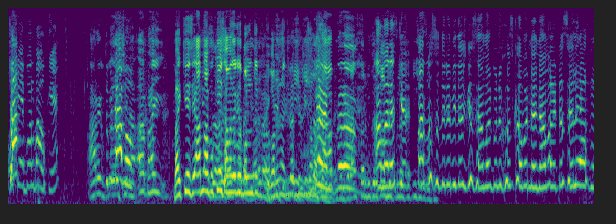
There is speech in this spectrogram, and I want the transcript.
ওকে বলবা ওকে। আরে তুমি নামো। ভাই। ভাই কি হয়েছে? আপু আপু কি হয়েছে? আমাদেরকে বলুন তো ঘটনা কি কি- কি সমস্যা? আপনারা আমার আজকে place এ কি পাঁচ শুরু বছর ধরে বিদেশ গেছে আমার কোনো খোঁজ খবর নেই না আমার একটা ছেলে আছে।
